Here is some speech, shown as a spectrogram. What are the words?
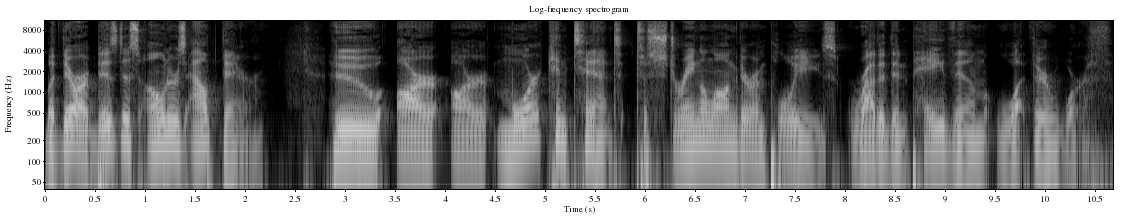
But there are business owners out there who are are more content to string along their employees rather than pay them what they're worth.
